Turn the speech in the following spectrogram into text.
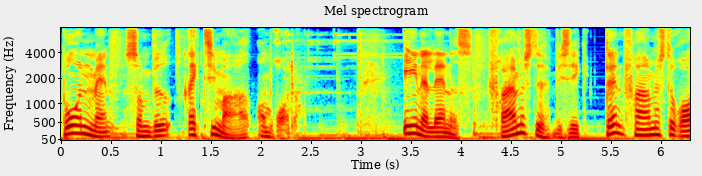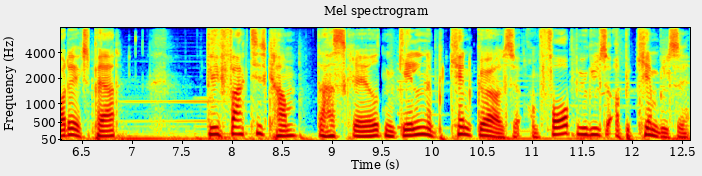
bor en mand, som ved rigtig meget om rotter. En af landets fremmeste, hvis ikke den fremmeste rotteekspert, det er faktisk ham, der har skrevet den gældende bekendtgørelse om forebyggelse og bekæmpelse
